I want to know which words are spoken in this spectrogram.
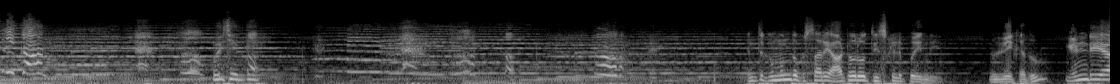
శ్రీకాంత్! ఇంతకు ముందు ఒకసారి ఆటోలో తీసుకెళ్ళిపోయింది నువ్వే కదూ? ఇండియా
